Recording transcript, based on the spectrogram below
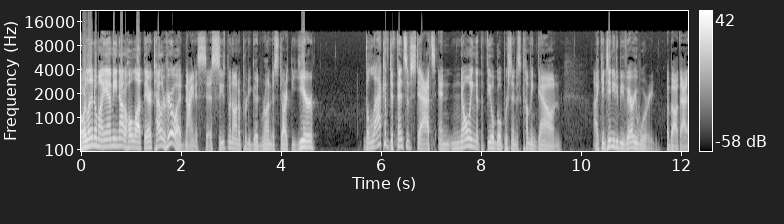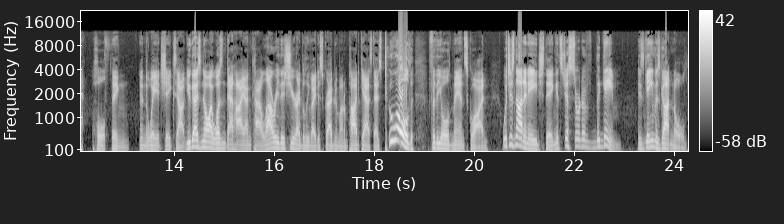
Orlando, Miami, not a whole lot there. Tyler Herro had nine assists. He's been on a pretty good run to start the year. The lack of defensive stats and knowing that the field goal percent is coming down, I continue to be very worried about that whole thing and the way it shakes out. You guys know I wasn't that high on Kyle Lowry this year. I believe I described him on a podcast as too old for the old man squad, which is not an age thing. It's just sort of the game. His game has gotten old.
